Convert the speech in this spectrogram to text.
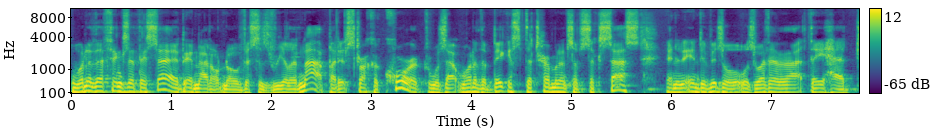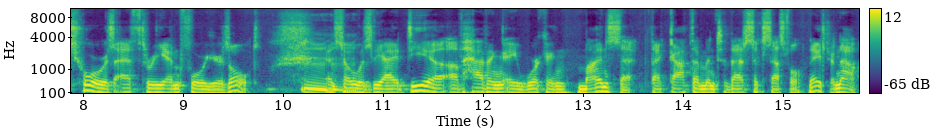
one of the things that they said, and I don't know if this is real or not, but it struck a chord, was that one of the biggest determinants of success in an individual was whether or not they had chores at three and four years old. Mm-hmm. And so it was the idea of having a working mindset that got them into that successful nature. Now,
